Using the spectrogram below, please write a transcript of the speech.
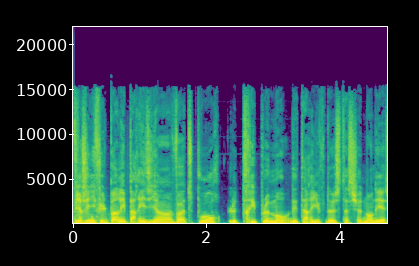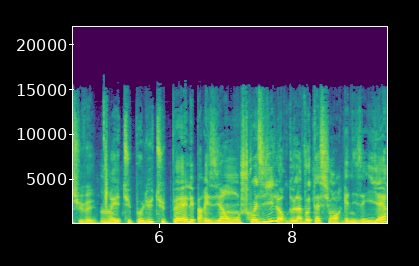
Virginie Fulpin, les Parisiens votent pour le triplement des tarifs de stationnement des SUV. Oui, tu pollues, tu paies. Les Parisiens ont choisi lors de la votation organisée hier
